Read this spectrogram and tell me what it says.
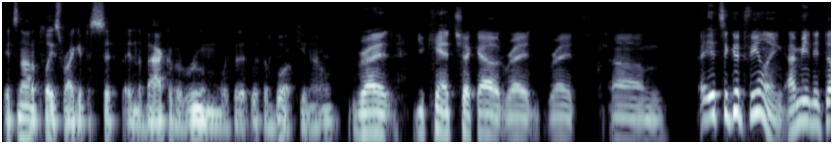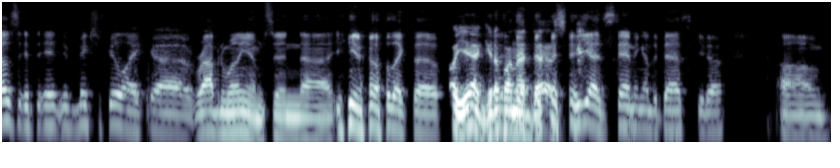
It's not a place where i get to sit in the back of the room with it with a book you know? Right. You can't check out right right. Um it's a good feeling. I mean it does it, it, it makes you feel like uh robin williams and uh you know like the oh yeah get up on that desk. Yeah standing on the desk you know? Um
